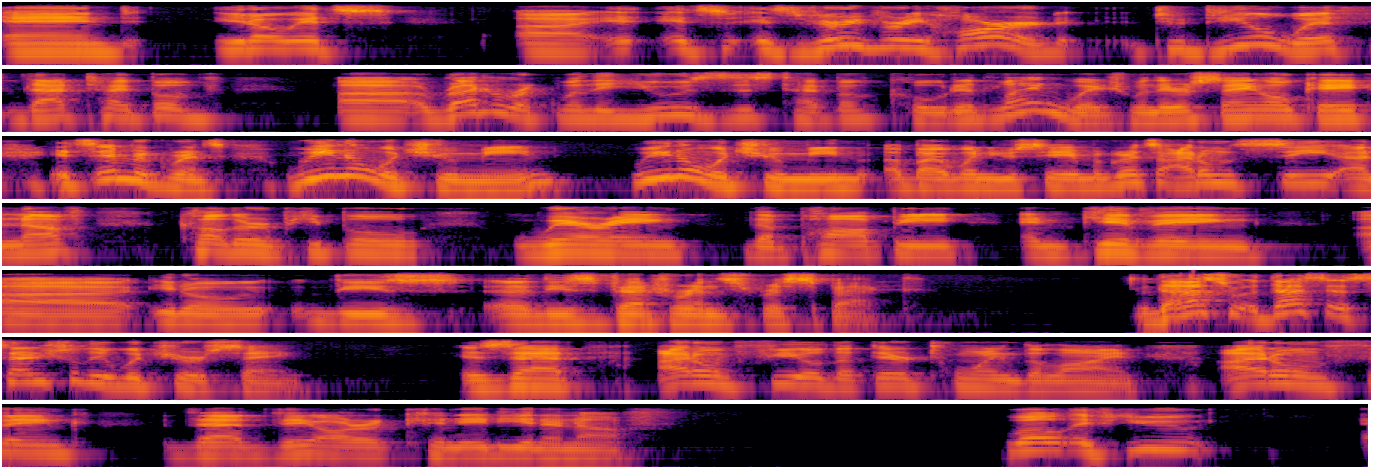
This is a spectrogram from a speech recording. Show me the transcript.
and you know it's uh, it, it's it's very very hard to deal with that type of uh, rhetoric when they use this type of coded language when they're saying okay it's immigrants we know what you mean we know what you mean by when you say immigrants i don't see enough colored people wearing the poppy and giving uh, you know these uh, these veterans respect. That's that's essentially what you're saying, is that I don't feel that they're toeing the line. I don't think that they are Canadian enough. Well, if you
